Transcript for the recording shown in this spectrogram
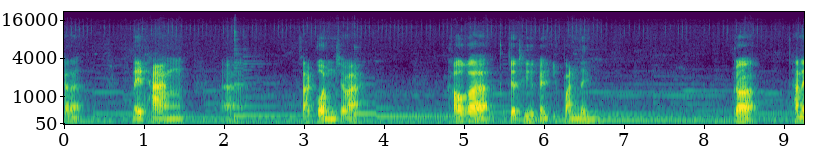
ก็ในทางสากลใช่ป่ะเขาก็ จะถือเป็นอีกวันหนึ่ง ก็ถ้าใน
